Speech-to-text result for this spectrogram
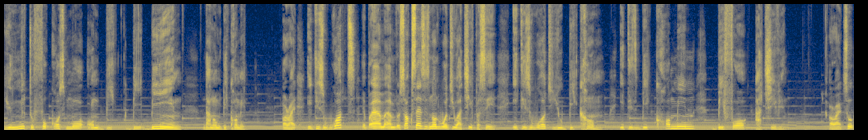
you need to focus more on be, be being than on becoming all right? It is what um, um, success is not what you achieve per se. It is what you become. It is becoming before achieving. All right? So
